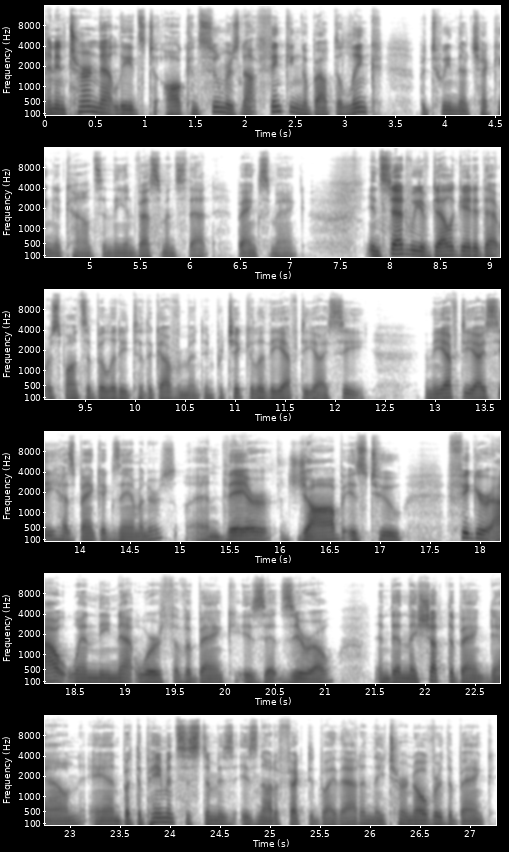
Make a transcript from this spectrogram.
And in turn, that leads to all consumers not thinking about the link between their checking accounts and the investments that banks make. Instead, we have delegated that responsibility to the government, in particular the FDIC. And the FDIC has bank examiners, and their job is to figure out when the net worth of a bank is at zero and then they shut the bank down and but the payment system is is not affected by that and they turn over the bank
